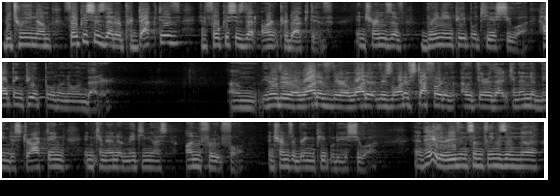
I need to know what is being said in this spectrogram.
between um, focuses that are productive and focuses that aren't productive in terms of bringing people to Yeshua, helping people to know Him better. Um, you know, there are a lot of there are a lot of there's a lot of stuff out of, out there that can end up being distracting and can end up making us unfruitful in terms of bringing people to Yeshua. And hey, there are even some things in uh,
